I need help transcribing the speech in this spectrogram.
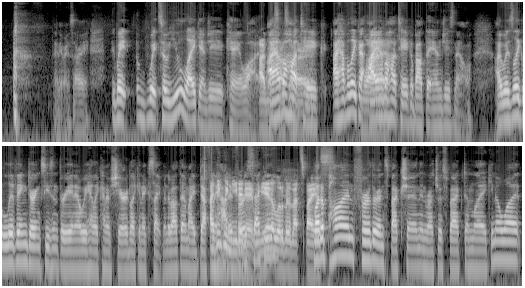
anyway, sorry. Wait, wait. So you like Angie K a lot? I'm I have a hot her. take. I have like a, I have a hot take about the Angies now. I was like living during season three. I know we had like kind of shared like an excitement about them. I definitely I think we it needed a it. second. We needed a little bit of that spice. But upon further inspection, in retrospect, I'm like, you know what?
